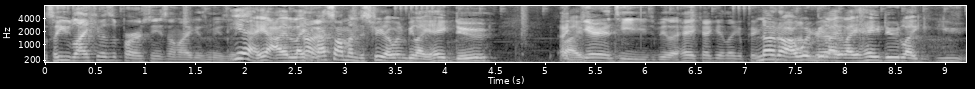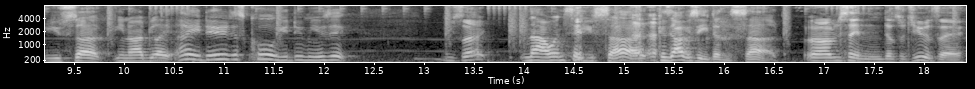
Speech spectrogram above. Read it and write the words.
So you like him as a person? You don't like his music. Yeah, yeah. I like if I saw him on the street, I wouldn't be like, "Hey, dude." I guarantee you to be like, hey, can I get like a picture? No, no, I wouldn't be like, like, "Hey, dude, like you, you suck." You know, I'd be like, "Hey, dude, that's cool. You do music." you suck. No, I wouldn't say you suck because obviously he doesn't suck. Well, I'm just saying that's what you would say.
